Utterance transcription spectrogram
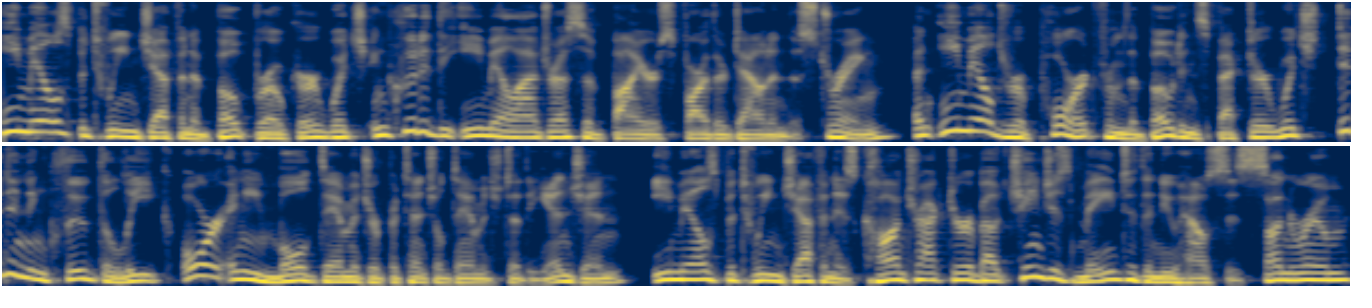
Emails between Jeff and a boat broker, which included the email address of buyers farther down in the string, an emailed report from the boat inspector, which didn't include the leak or any mold damage or potential damage to the engine, emails between Jeff and his contractor about changes made to the new house's sunroom,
